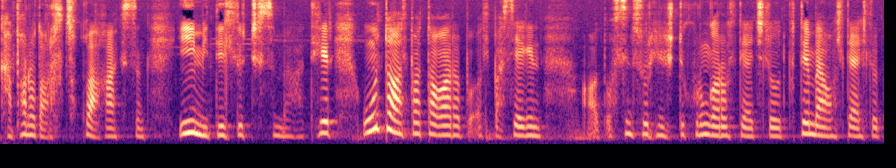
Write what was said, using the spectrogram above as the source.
компаниуд оролцохгүй байгаа гэсэн ийм мэдээллүүд ч гэсэн байгаа. Тэгэхээр үүнтэй холбоотойгоор бол бас яг энэ улсын төсвөр хэрэгждэг хөрөнгө оруулалтын ажлууд, бүтээн байгуулалтын ажлууд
